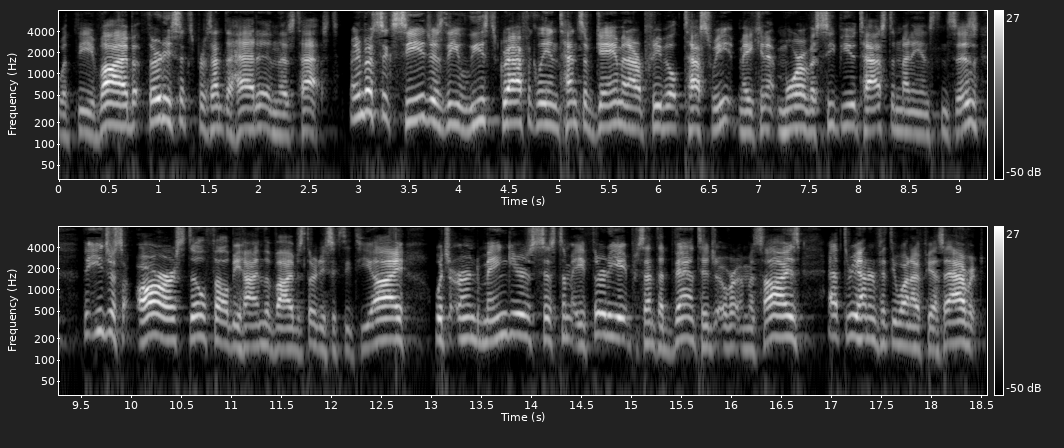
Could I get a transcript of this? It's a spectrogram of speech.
with the Vybe 36% ahead in this test. Rainbow Six Siege is the least graphically intensive game in our pre-built test suite, making it more of a CPU test in many instances. The Aegis R still fell behind the Vybe's 3060 Ti, which earned Maingear's system a 38% advantage over MSI's at 351 FPS average,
